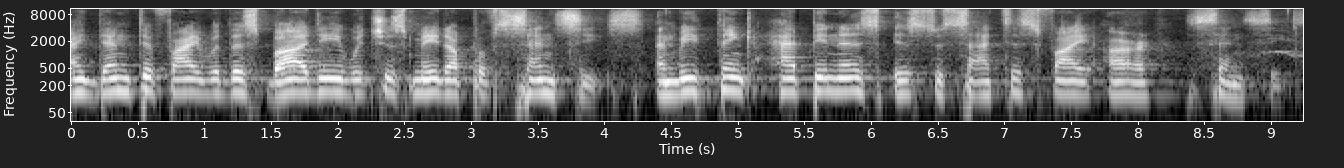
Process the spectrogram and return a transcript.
identify with this body which is made up of senses, and we think happiness is to satisfy our senses.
